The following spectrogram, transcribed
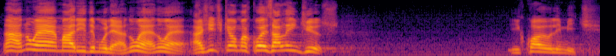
Ah, não é marido e mulher, não é, não é. A gente quer uma coisa além disso. E qual é o limite?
